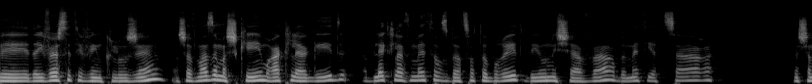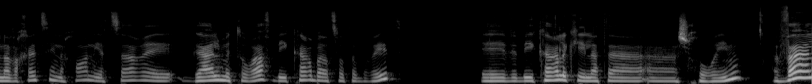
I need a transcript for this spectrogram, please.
ב-diversity ו-inclusion, עכשיו מה זה משקיעים? רק להגיד, ה-Black Lives Matters בארצות הברית ביוני שעבר באמת יצר, לפני שנה וחצי, נכון? יצר uh, גל מטורף בעיקר בארצות הברית ובעיקר לקהילת השחורים, אבל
